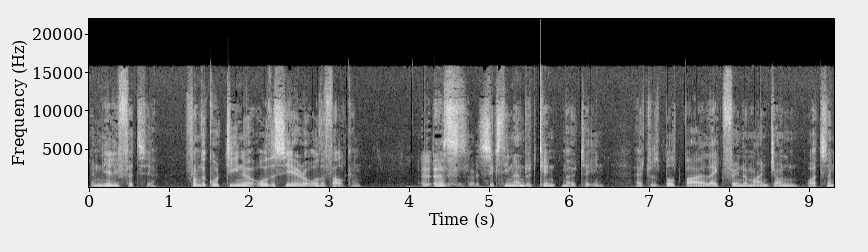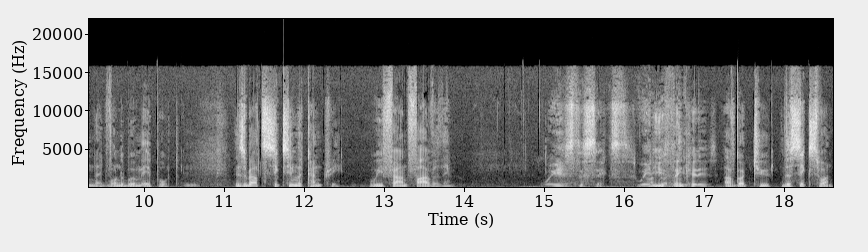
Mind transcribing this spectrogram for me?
and nearly fits here, from the Cortina or the Sierra or the Falcon. And This has got a 1600 Kent motor in. It was built by a late friend of mine, John Watson, at Wonderboom Airport. There's about six in the country. We found five of them. where's the sixth? Where do you think it is? I've got two. The sixth one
